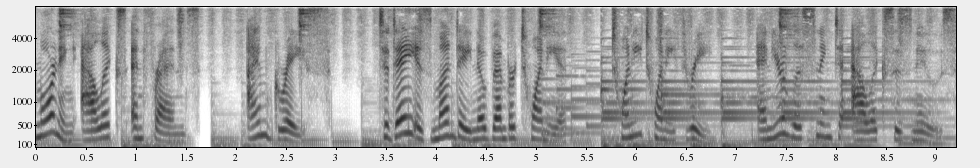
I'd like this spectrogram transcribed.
morning, Alex and friends. I'm Grace. Today is Monday, November 20th, 2023, and you're listening to Alex's News.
